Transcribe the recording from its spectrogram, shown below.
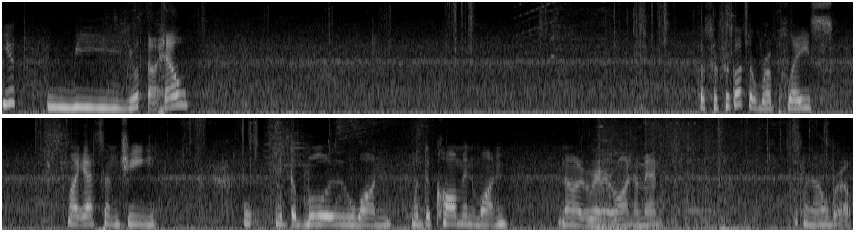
Yep, what the hell? Oh, so I forgot to replace my SMG with the blue one, with the common one. not a rare one, I mean. I don't know, bro.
